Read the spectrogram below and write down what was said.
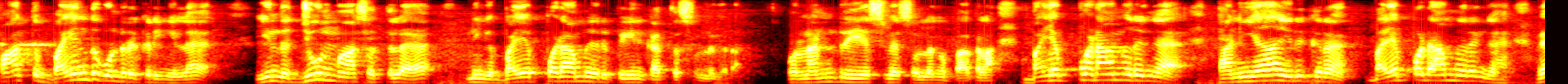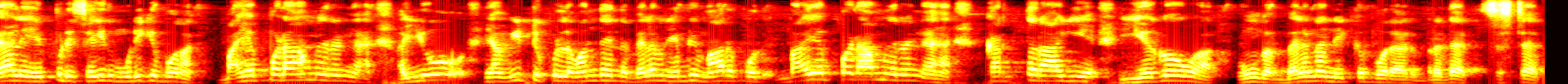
பார்த்து பயந்து கொண்டு இருக்கிறீங்கல்ல இந்த ஜூன் மாசத்துல நீங்க பயப்படாம இருப்பீங்கன்னு கத்த சொல்லுகிறான் ஒரு நன்றி இயேசுவே சொல்லுங்க பார்க்கலாம். பயப்படாம இருங்க. தனியா இருக்கிறேன். பயப்படாமல் இருங்க. வேலையை எப்படி செய்து முடிக்க போறேன்? பயப்படாமல் இருங்க. ஐயோ என் வீட்டுக்குள்ள வந்த இந்த பலவன் எப்படி மாறப்போகுது? பயப்படாமல் இருங்க. கர்த்தராகிய எகோவா உங்க பலனை நிற்க போறாரு பிரதர் சிஸ்டர்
